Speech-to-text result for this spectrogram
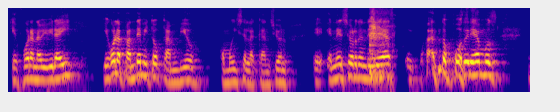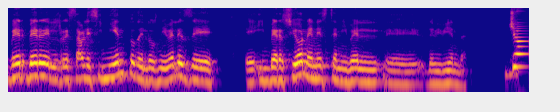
que fueran a vivir ahí. Llegó la pandemia y todo cambió, como dice la canción. Eh, en ese orden de ideas, ¿cuándo podríamos ver, ver el restablecimiento de los niveles de eh, inversión en este nivel eh, de vivienda? Yo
